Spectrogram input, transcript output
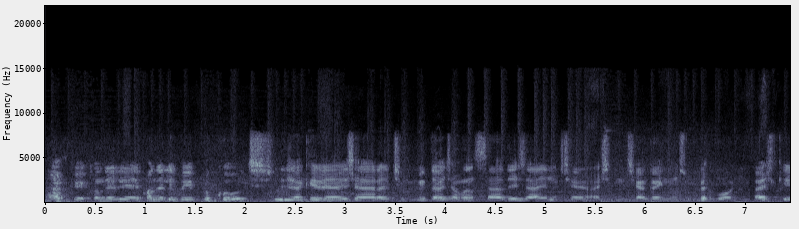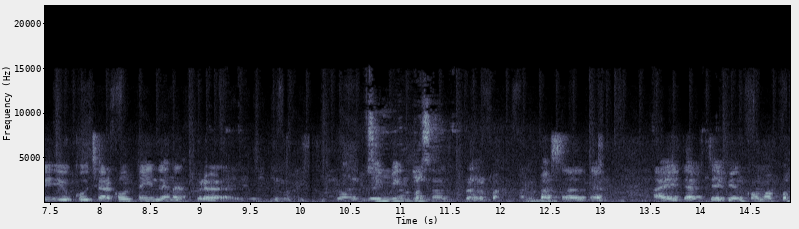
Ah, porque quando ele, quando ele veio pro coach, já que ele já era de uma idade avançada já, e não tinha, acho que não tinha ganho nenhum Super Bowl. né? Acho que e o coach era contender, né? Pra, pro ano de Sim, 2015, ano passado. Pro ano, ano passado, né? Aí deve ter vindo com uma opor-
